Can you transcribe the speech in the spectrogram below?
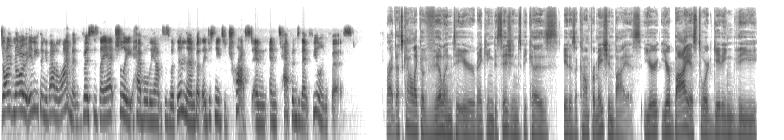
don't know anything about alignment versus they actually have all the answers within them but they just need to trust and and tap into that feeling first Right. That's kind of like a villain to your making decisions because it is a confirmation bias. You're you're biased toward getting the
